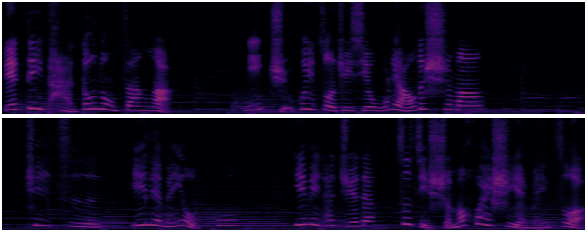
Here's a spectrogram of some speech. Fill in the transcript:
连地毯都弄脏了。你只会做这些无聊的事吗？这次伊莲没有哭，因为她觉得自己什么坏事也没做。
